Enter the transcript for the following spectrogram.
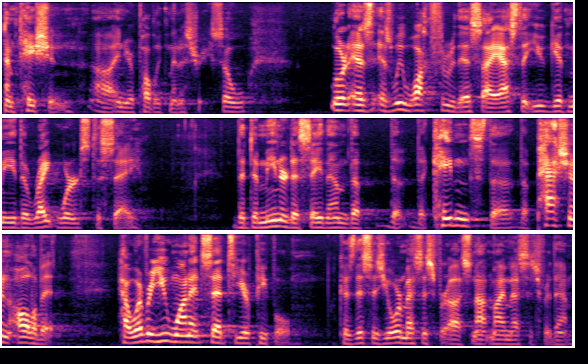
temptation uh, in your public ministry. So, Lord, as, as we walk through this, I ask that you give me the right words to say, the demeanor to say them, the, the, the cadence, the, the passion, all of it. However, you want it said to your people, because this is your message for us, not my message for them.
